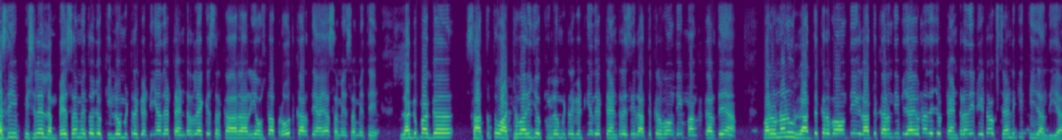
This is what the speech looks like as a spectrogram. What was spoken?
ਅਸੀਂ ਪਿਛਲੇ ਲੰਬੇ ਸਮੇਂ ਤੋਂ ਜੋ ਕਿਲੋਮੀਟਰ ਗੱਡੀਆਂ ਦਾ ਟੈਂਡਰ ਲੈ ਕੇ ਸਰਕਾਰ ਆ ਰਹੀ ਹੈ, ਉਸ ਦਾ ਵਿਰੋਧ ਕਰਦੇ ਆਏ ਆ ਸਮੇਂ-ਸਮੇਂ ਤੇ। ਲਗਭਗ 7 ਤੋਂ 8 ਵਾਰੀ ਜੋ ਕਿਲੋਮੀਟਰ ਗੱਡੀਆਂ ਦੇ ਟੈਂਡਰ ਅਸੀਂ ਰੱਦ ਕਰਵਾਉਣ ਦੀ ਮੰਗ ਕਰਦੇ ਆ ਪਰ ਉਹਨਾਂ ਨੂੰ ਰੱਦ ਕਰਵਾਉਣ ਦੀ, ਰੱਦ ਕਰਨ ਦੀ ਬਜਾਏ ਉਹਨਾਂ ਦੇ ਜੋ ਟੈਂਡਰਾਂ ਦੀ ਡੇਟ ਐਕਸਟੈਂਡ ਕੀਤੀ ਜਾਂਦੀ ਆ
